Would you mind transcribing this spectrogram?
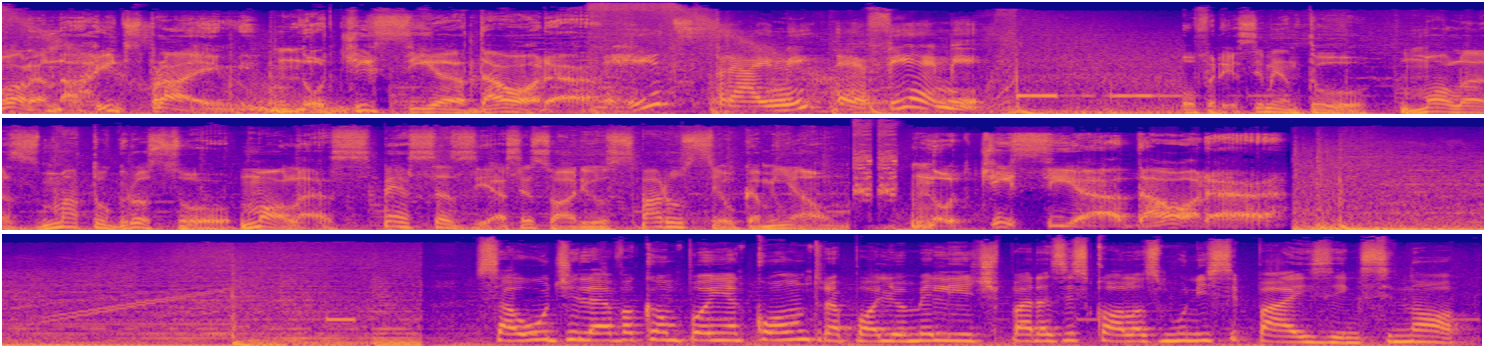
Agora na Hits Prime. Notícia da hora. Hits Prime FM. Oferecimento: Molas Mato Grosso. Molas, peças e acessórios para o seu caminhão. Notícia da hora. Saúde leva campanha contra a poliomielite para as escolas municipais em Sinop.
